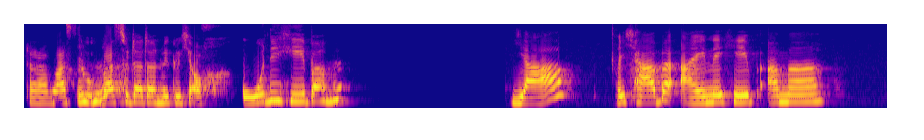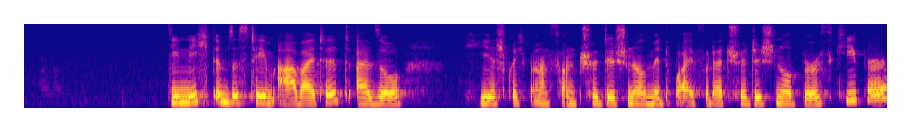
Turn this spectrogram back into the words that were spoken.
Da warst du, mhm. warst du da dann wirklich auch ohne Hebamme? Ja, ich habe eine Hebamme, die nicht im System arbeitet. Also hier spricht man von Traditional Midwife oder Traditional Birthkeeper.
